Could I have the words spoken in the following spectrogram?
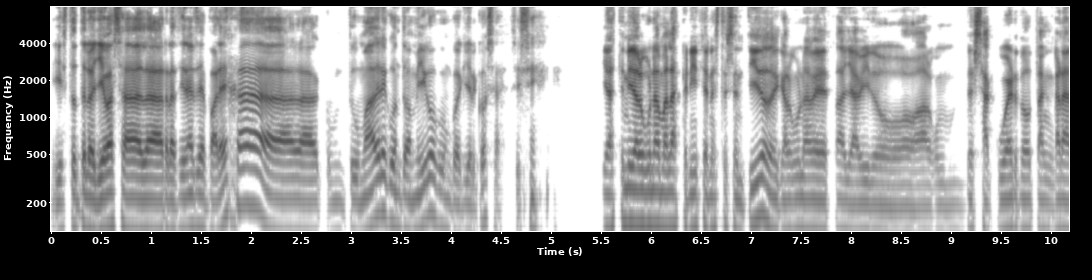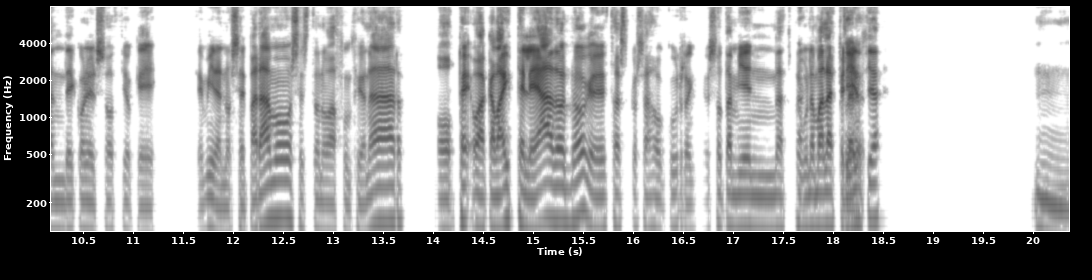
Y esto te lo llevas a las relaciones de pareja, con tu madre, con tu amigo, con cualquier cosa. Sí, sí. ¿Y has tenido alguna mala experiencia en este sentido? ¿De que alguna vez haya habido algún desacuerdo tan grande con el socio que, que mira, nos separamos, esto no va a funcionar? O, acabáis peleados, ¿no? Que estas cosas ocurren. ¿Eso también alguna mala experiencia? Mm,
